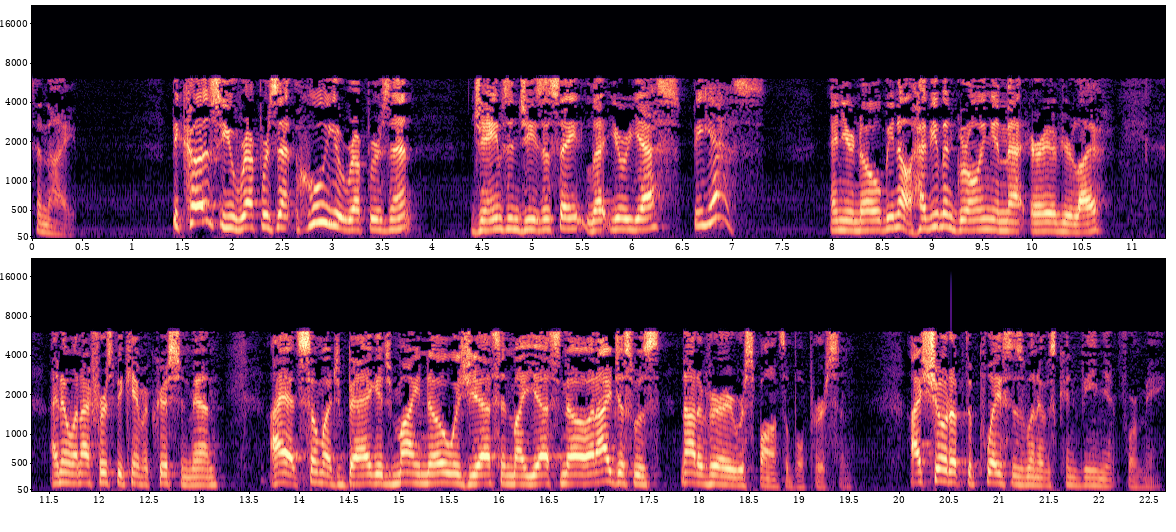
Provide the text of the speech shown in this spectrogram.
tonight. Because you represent who you represent, James and Jesus say, let your yes be yes and your no be no. Have you been growing in that area of your life? I know when I first became a Christian, man, I had so much baggage. My no was yes and my yes no, and I just was not a very responsible person. I showed up to places when it was convenient for me.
